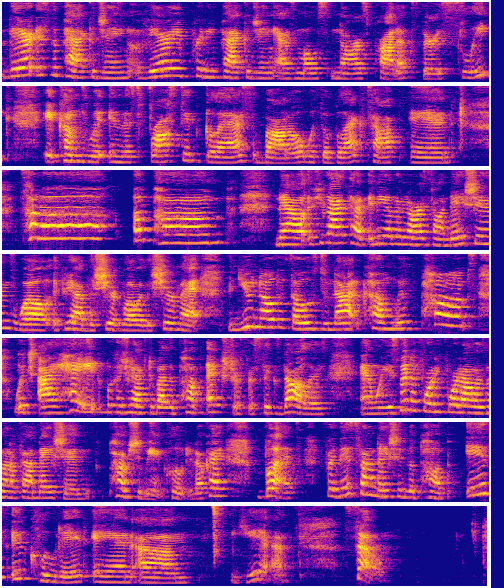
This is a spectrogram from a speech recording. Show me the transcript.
There is the packaging. Very pretty packaging as most NARS products. Very sleek. It comes with in this frosted glass bottle with a black top and ta-da! A pump. Now, if you guys have any other NARS foundations, well, if you have the Sheer Glow or the Sheer Matte, then you know that those do not come with pumps, which I hate because you have to buy the pump extra for $6. And when you're spending $44 on a foundation, pump should be included, okay? But for this foundation, the pump is included and, um, yeah. So,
